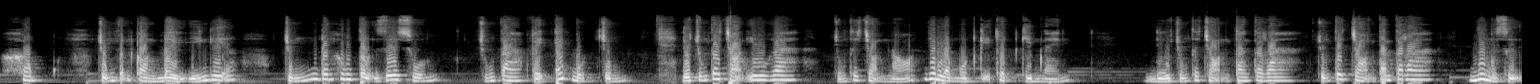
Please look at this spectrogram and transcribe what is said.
Không, Chúng vẫn còn đầy ý nghĩa. Chúng đang không tự rơi xuống. Chúng ta phải ép buộc chúng. Nếu chúng ta chọn yoga, Chúng ta chọn nó như là một kỹ thuật kìm nén nếu chúng ta chọn Tantra Chúng ta chọn Tantra như một sự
